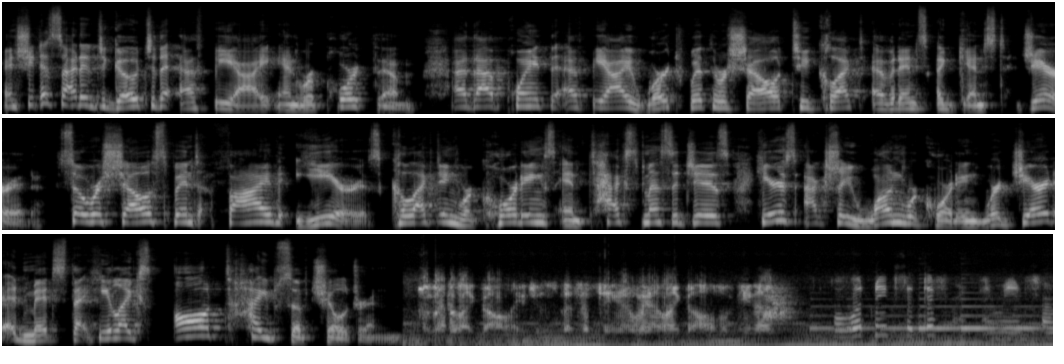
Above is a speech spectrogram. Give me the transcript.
and she decided to go to the FBI and report them. At that point, the FBI I worked with Rochelle to collect evidence against Jared. So Rochelle spent five years collecting recordings and text messages. Here's actually one recording where Jared admits that he likes all types of children. I like all ages. That's the thing. I mean, I like all of them, you know? Well, what makes it different? I mean, from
